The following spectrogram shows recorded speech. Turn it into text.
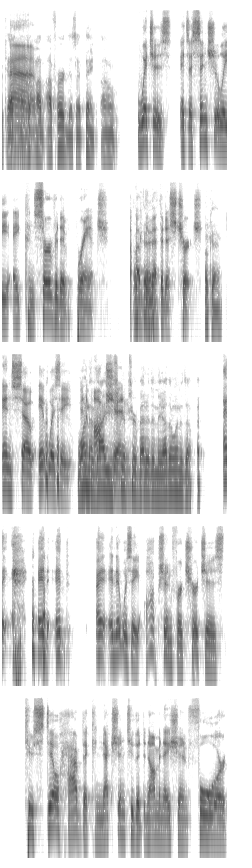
Okay. I've, Um, I've, I've heard this, I think. I don't. which is it's essentially a conservative branch of the Methodist Church. Okay. And so it was a One that values scripture better than the other one. Is that what? I- and it and it was a option for churches to still have the connection to the denomination for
